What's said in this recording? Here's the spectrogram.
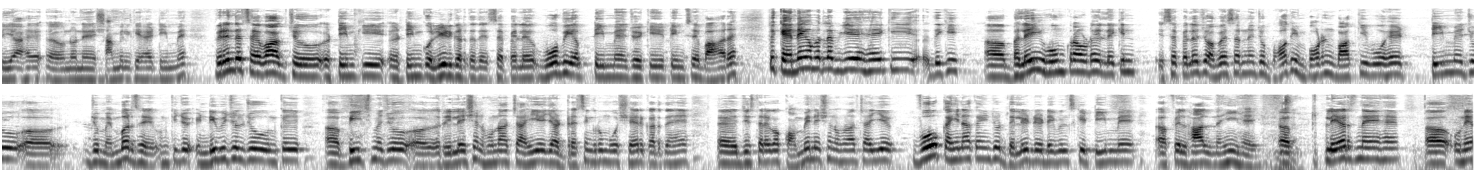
लिया है उन्होंने शामिल किया है टीम में। वीरेंद्र सहवाग जो टीम की टीम को लीड करते थे इससे पहले वो भी अब टीम में जो कि टीम से बाहर है। तो कहने का मतलब ये है कि देखिए भले ही होम क्राउड है लेकिन इससे पहले जो अभय सर ने जो बहुत ही इंपॉर्टेंट बात की वो है टीम में जो जो मेंबर्स है उनकी जो इंडिविजुअल जो उनके बीच में जो रिलेशन होना चाहिए या ड्रेसिंग रूम वो शेयर करते हैं जिस तरह का कॉम्बिनेशन होना चाहिए वो कहीं ना कहीं जो दिल्ली डे डेविल्स की टीम में फ़िलहाल नहीं है। प्लेयर्स नए हैं उन्हें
